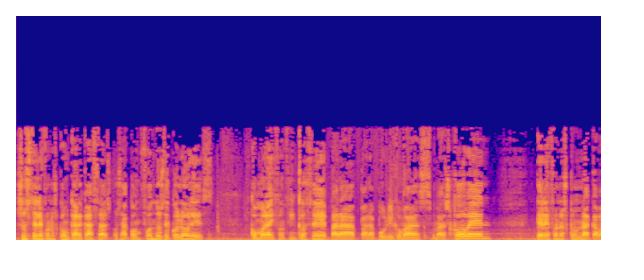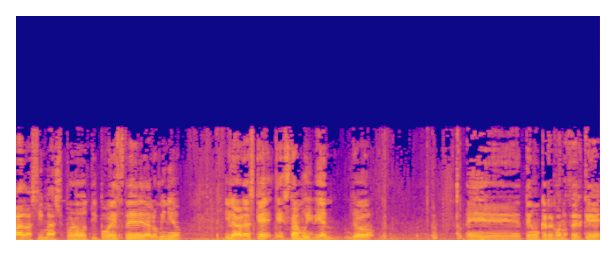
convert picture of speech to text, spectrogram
sus teléfonos con carcasas, o sea, con fondos de colores, como el iPhone 5C para, para público más, más joven, teléfonos con un acabado así más pro, tipo este, de aluminio. Y la verdad es que está muy bien. Yo eh, tengo que reconocer que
